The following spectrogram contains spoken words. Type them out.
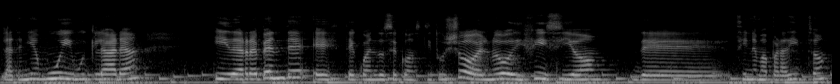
la tenía muy muy clara y de repente este, cuando se constituyó el nuevo edificio de Cinema Paradiso,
